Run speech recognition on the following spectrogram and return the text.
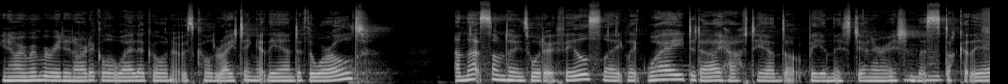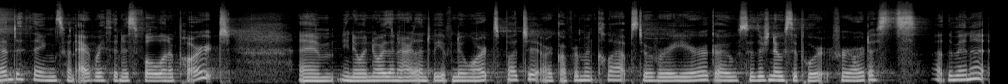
you know, I remember reading an article a while ago, and it was called Writing at the End of the World. And that's sometimes what it feels like. Like, why did I have to end up being this generation that's stuck at the end of things when everything is falling apart? Um, you know, in Northern Ireland, we have no arts budget. Our government collapsed over a year ago, so there's no support for artists at the minute.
